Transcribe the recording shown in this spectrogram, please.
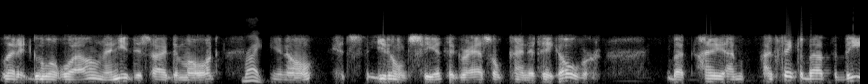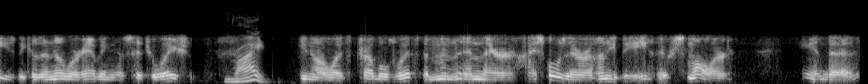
let it go a while, and then you decide to mow it, Right. you know, it's you don't see it. The grass will kind of take over. But I I, I think about the bees because I know we're having a situation, Right. you know, with troubles with them, and, and they're I suppose they're a honeybee. They're smaller, and uh,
